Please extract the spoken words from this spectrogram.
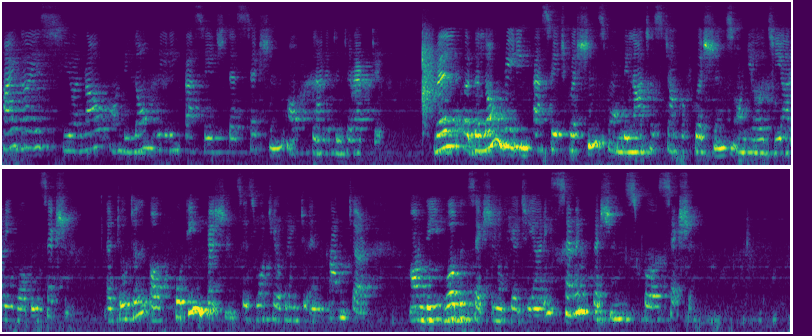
Hi guys, you are now on the long reading passage test section of Planet Interactive. Well, uh, the long reading passage questions form the largest chunk of questions on your GRE verbal section. A total of 14 questions is what you're going to encounter on the verbal section of your GRE, 7 questions per section.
